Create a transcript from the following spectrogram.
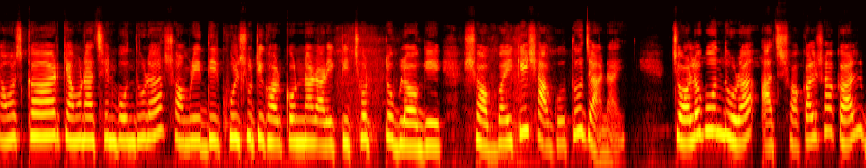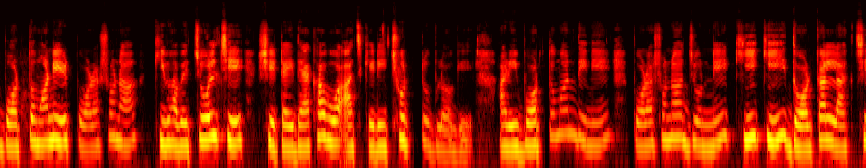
নমস্কার, কেমন আছেন বন্ধুরা? সমৃদ্ধির খুলসুটি ঘরকন্যার আরেকটি ছোট্ট ব্লগে সবাইকে স্বাগত জানাই। চলো বন্ধুরা, আজ সকাল সকাল বর্তমানের পড়াশোনা কীভাবে চলছে সেটাই দেখাবো আজকের এই ছোট্ট ব্লগে। আর এই বর্তমান দিনে পড়াশোনার জন্যে কি কি দরকার লাগছে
